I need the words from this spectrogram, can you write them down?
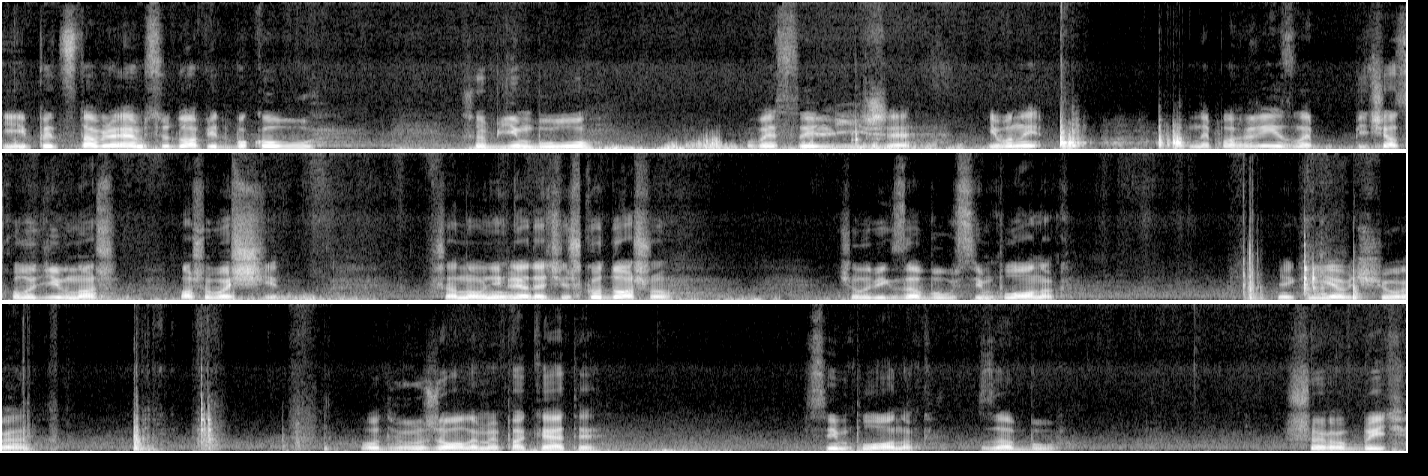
І підставляємо сюди під бокову, щоб їм було веселіше. І вони не погризли під час холодів наш, нашу вощину. Шановні глядачі, шкода, що чоловік забув сім плонок, які я вчора Отгружали ми пакети. Сім плонок забув. Що робить?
